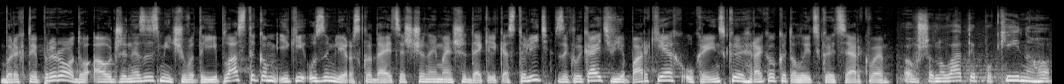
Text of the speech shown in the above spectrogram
Берегти природу, а отже, не засмічувати її пластиком, який у землі розкладається щонайменше декілька століть, закликають в єпархіях Української греко-католицької церкви. Вшанувати покійного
